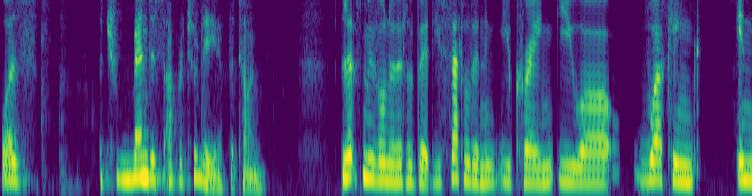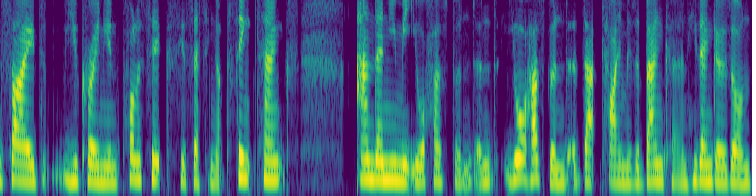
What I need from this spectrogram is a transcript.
was a tremendous opportunity at the time. Let's move on a little bit. You've settled in Ukraine. You are working inside Ukrainian politics. You're setting up think tanks. And then you meet your husband. And your husband at that time is a banker. And he then goes on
